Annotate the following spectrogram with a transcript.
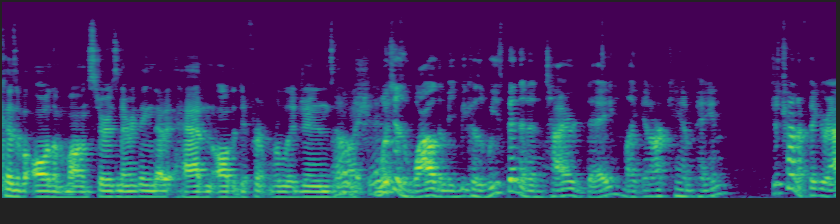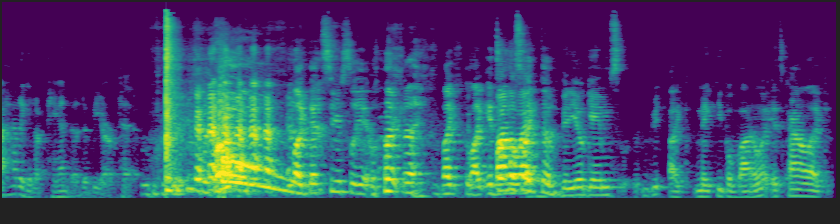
because of all the monsters and everything that it had and all the different religions and Oh, like shit. Which is wild to me because we spent an entire day, like in our campaign, just trying to figure out how to get a panda to be our pet. oh, like that's seriously it. Like, like, like it's By the almost way- like the video games like make people violent. It's kind of like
